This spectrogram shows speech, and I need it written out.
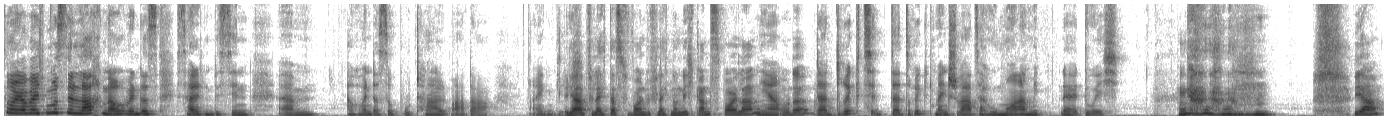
Sorry, aber ich musste lachen, auch wenn das ist halt ein bisschen, ähm, auch wenn das so brutal war da eigentlich. Ja, vielleicht das wollen wir vielleicht noch nicht ganz spoilern, ja. oder? Da drückt, da drückt mein schwarzer Humor mit äh, durch. ja,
